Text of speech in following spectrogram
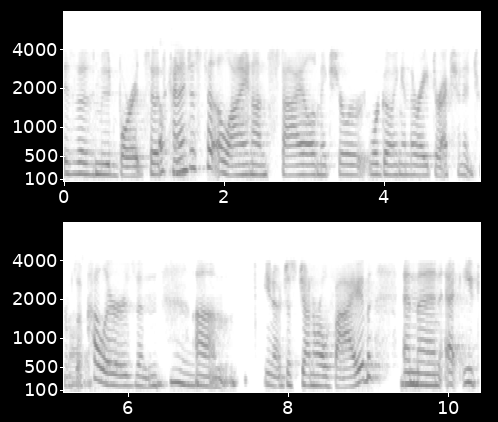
is those mood boards so it's okay. kind of just to align on style make sure we're going in the right direction in terms of colors and mm-hmm. um, you know just general vibe and then at each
